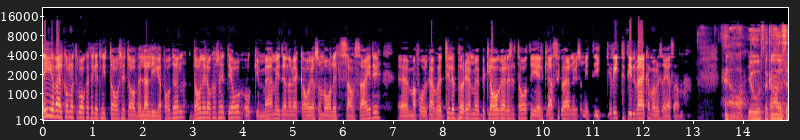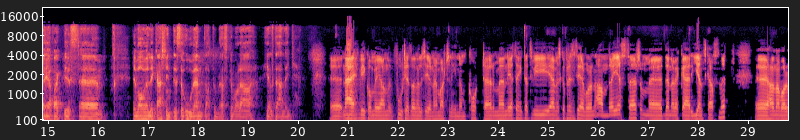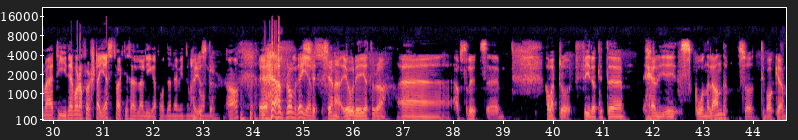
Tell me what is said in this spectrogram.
Hej och välkomna tillbaka till ett nytt avsnitt av La Liga-podden. Daniel Jakobsson heter jag och med mig denna vecka har jag som vanligt Sam Saidi. Eh, man får väl kanske till att börja med beklaga resultatet i El Clasico här nu som inte gick riktigt din väg kan man väl säga Sam. Ja, jo, så kan man väl säga faktiskt. Eh, det var väl kanske inte så oväntat om jag ska vara helt ärlig. Eh, nej, vi kommer fortsätta analysera den här matchen inom kort här, men jag tänkte att vi även ska presentera vår andra gäst här som eh, denna vecka är Jens Kastnert. Eh, han har varit med här tidigare, vår första gäst faktiskt här i La Liga-podden när vi drog Ja, just det. Ja. Eh, allt bra med dig Jens? Tjena, jo det är jättebra. Eh, absolut. Eh, har varit och firat lite helg i Skåneland, så tillbaka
